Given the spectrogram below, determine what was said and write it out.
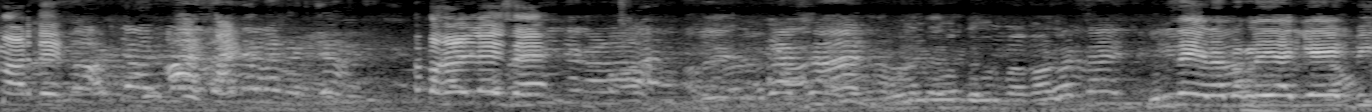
मर मार दे। पकड़ ले इसे। तुमसे ये ना पकड़े यार ये एक भी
